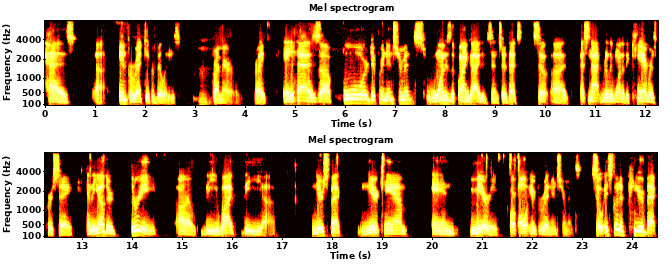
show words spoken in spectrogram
has uh, infrared capabilities mm. primarily, right? And it has uh, four different instruments. One is the fine guidance sensor. That's so uh, that's not really one of the cameras per se, and the other three are the wide, the uh, NIRSpec, NIRCam, and MIRI are all infrared instruments. So it's going to peer back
